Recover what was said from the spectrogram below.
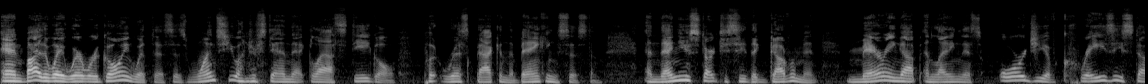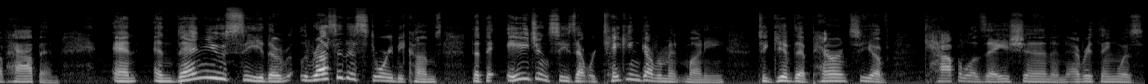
And by the way, where we're going with this is once you understand that Glass Steagall put risk back in the banking system, and then you start to see the government marrying up and letting this orgy of crazy stuff happen. And and then you see the rest of this story becomes that the agencies that were taking government money to give the apparency of capitalization and everything was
